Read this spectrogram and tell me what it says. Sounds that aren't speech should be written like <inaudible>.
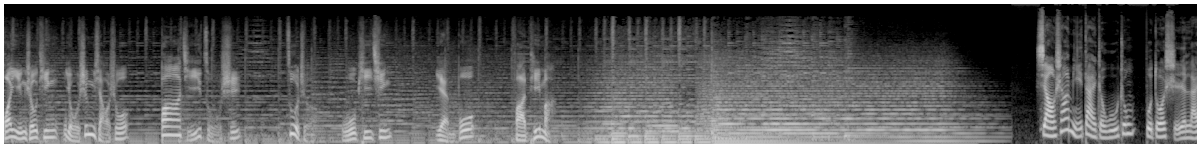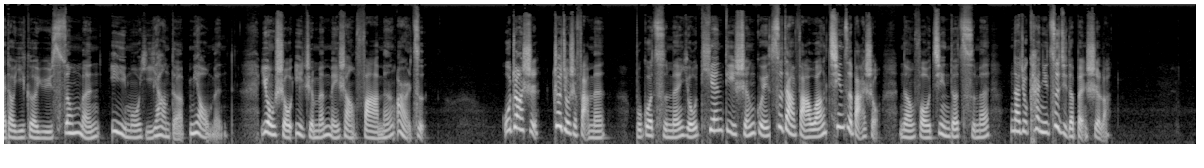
欢迎收听有声小说《八级祖师》，作者吴丕清，演播法蒂玛。小沙弥带着吴中，不多时来到一个与僧门一模一样的庙门，用手一指门楣上“法门”二字。吴壮士，这就是法门。不过此门由天地神鬼四大法王亲自把守，能否进得此门，那就看你自己的本事了。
